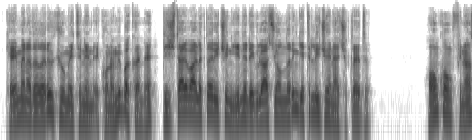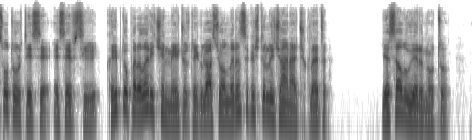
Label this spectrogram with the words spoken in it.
Cayman Adaları hükümetinin ekonomi bakanı, dijital varlıklar için yeni regülasyonların getirileceğini açıkladı. Hong Kong Finans Otoritesi SFC, kripto paralar için mevcut regülasyonların sıkıştırılacağını açıkladı. Yasal uyarı notu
